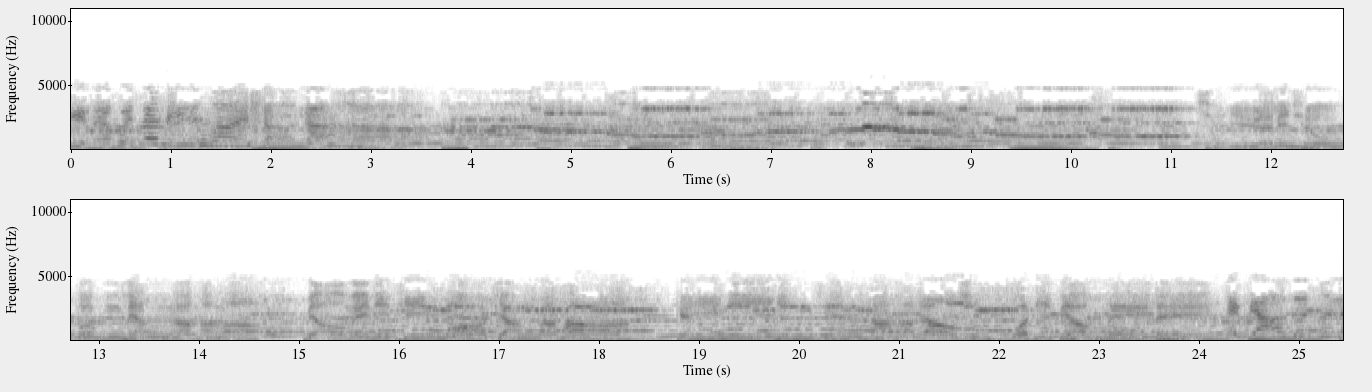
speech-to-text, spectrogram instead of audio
约会在明晚上啊。七月里秋风凉啊，表妹你听我讲啊，给你银钱拿了去，我的表妹嘞，哎，表哥子嘞，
